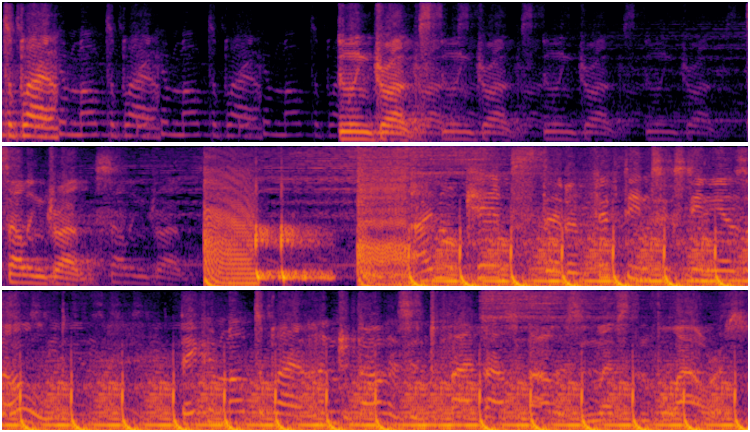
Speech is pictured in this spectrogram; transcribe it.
multiply. Doing drugs. Doing drugs doing drugs doing drugs selling drugs. Selling drugs i know kids that are 15 16 years old. They can multiply $100 into $5000 in less than four hours.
